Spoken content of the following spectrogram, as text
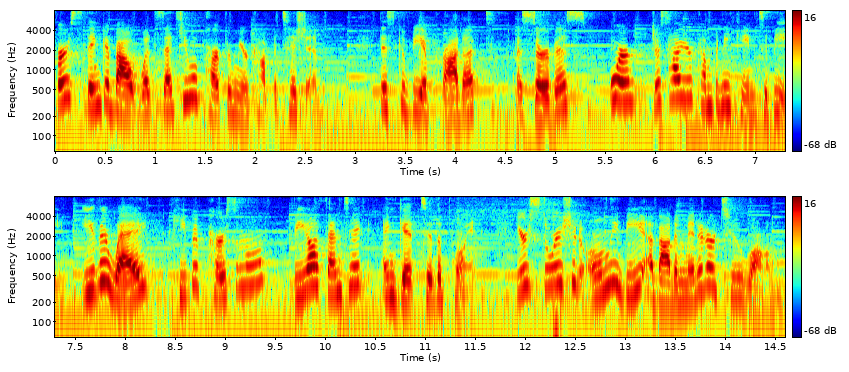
first think about what sets you apart from your competition. This could be a product, a service, or just how your company came to be. Either way, keep it personal, be authentic, and get to the point. Your story should only be about a minute or two long.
